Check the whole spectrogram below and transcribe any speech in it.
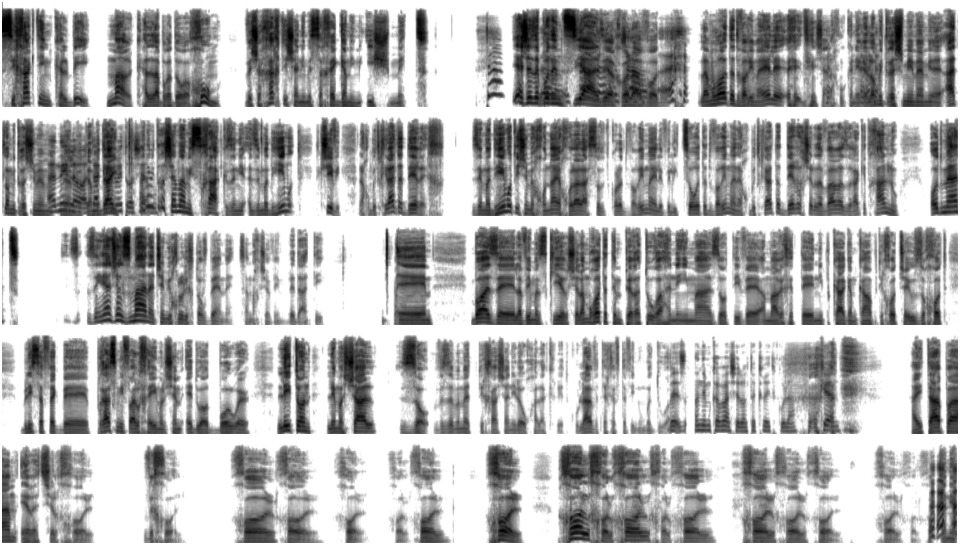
שיחקתי עם כלבי, מרק, הלברדור החום, ושכחתי שאני משחק גם עם איש מת. יש איזה פוטנציאל, זה יכול לעבוד. למרות הדברים האלה, שאנחנו כנראה לא מתרשמים מהם, את לא מתרשמים מהם יותר מדי. אני לא, אתה כן מתרשם. אני מתרשם מהמשחק, זה מדהים, תקשיבי, אנחנו בתחילת הדרך. זה מדהים אותי שמכונה יכולה לעשות את כל הדברים האלה וליצור את הדברים האלה. אנחנו בתחילת הדרך של הדבר הזה, רק התחלנו. עוד מעט, זה עניין של זמן עד שהם יוכלו לכתוב באמת, המחשבים, לדעתי. אמ, בועז אה, לביא מזכיר שלמרות הטמפרטורה הנעימה הזאת, והמערכת אה, ניפקה גם כמה פתיחות שהיו זוכות, בלי ספק, בפרס מפעל חיים על שם אדוארד בולוור ליטון, למשל, זו. וזו באמת פתיחה שאני לא אוכל להקריא את כולה, ותכף תבינו מדוע. אני מקווה שלא תקריא את כולה. כן. הייתה פעם ארץ של חול וחול. חול, חול, חול, חול, חול, חול, חול, חול, חול, חול, חול, חול, חול, חול. חול, חול, חול. אני,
